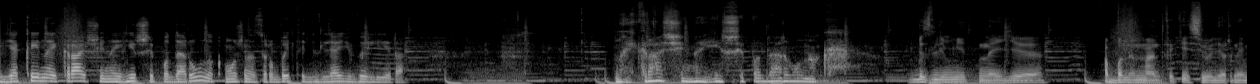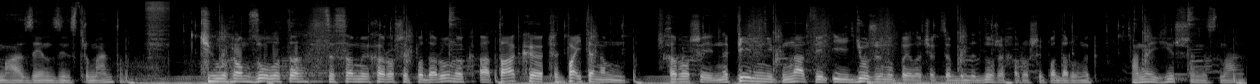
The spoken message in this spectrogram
Який найкращий, найгірший подарунок можна зробити для ювеліра? Найкращий, найгірший подарунок. Безлімітний е, абонемент в якийсь ювелірний магазин з інструментом. Кілограм золота це самий хороший подарунок. А так, е, придбайте нам хороший напільник, надпіль і дюжину пилочок. Це буде дуже хороший подарунок. А найгірше не знаю.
